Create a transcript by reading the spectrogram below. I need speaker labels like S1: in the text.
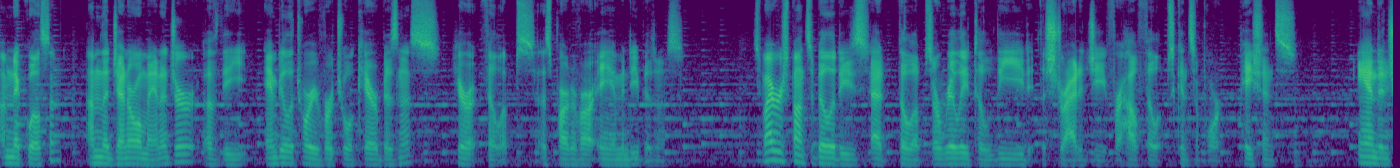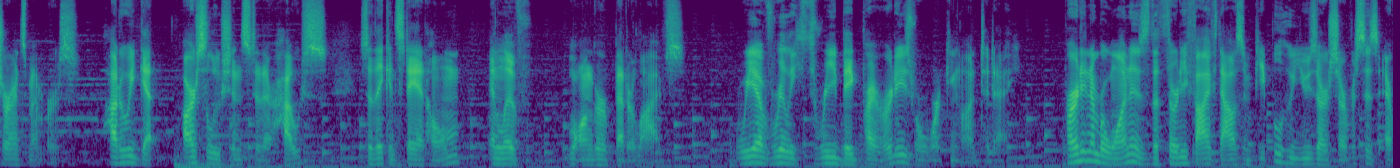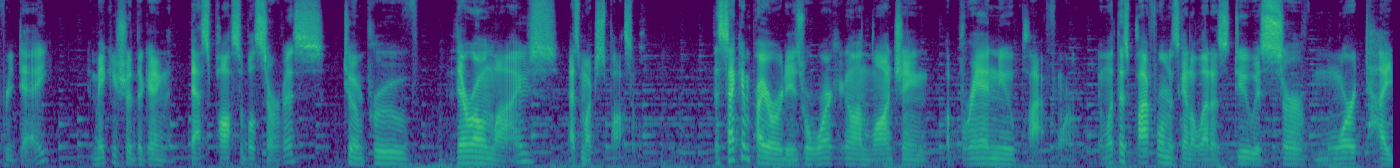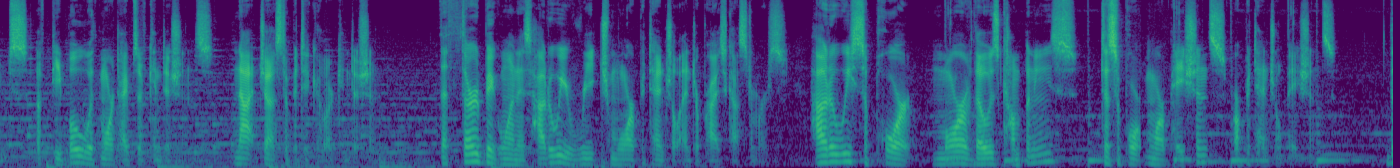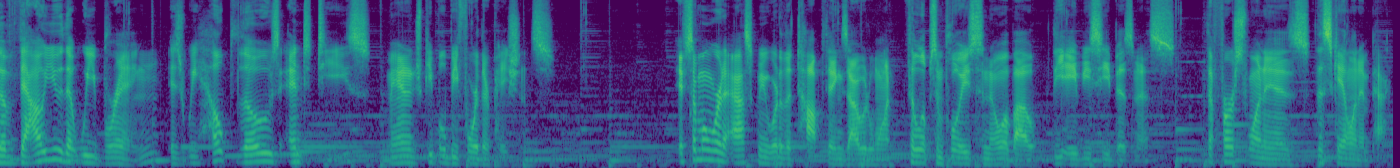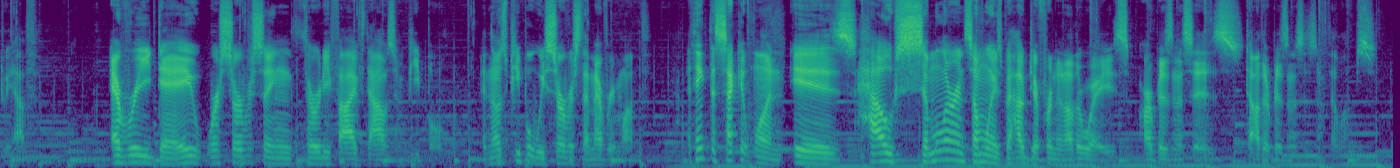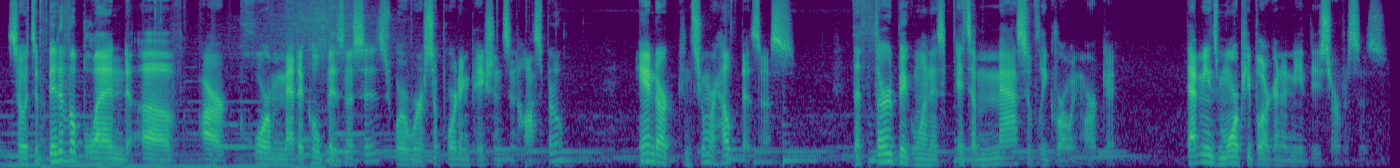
S1: I'm Nick Wilson. I'm the general manager of the ambulatory virtual care business here at Philips as part of our AM&D business. So my responsibilities at Philips are really to lead the strategy for how Philips can support patients and insurance members. How do we get our solutions to their house so they can stay at home and live longer, better lives? We have really three big priorities we're working on today. Priority number one is the 35,000 people who use our services every day, making sure they're getting the best possible service to improve their own lives as much as possible. The second priority is we're working on launching a brand new platform. And what this platform is going to let us do is serve more types of people with more types of conditions, not just a particular condition. The third big one is how do we reach more potential enterprise customers? How do we support more of those companies to support more patients or potential patients? The value that we bring is we help those entities manage people before they're patients. If someone were to ask me what are the top things I would want Philips employees to know about the AVC business, the first one is the scale and impact we have. Every day, we're servicing 35,000 people, and those people, we service them every month. I think the second one is how similar in some ways, but how different in other ways our business is to other businesses in Philips. So it's a bit of a blend of our core medical businesses where we're supporting patients in hospital and our consumer health business. The third big one is it's a massively growing market. That means more people are going to need these services.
